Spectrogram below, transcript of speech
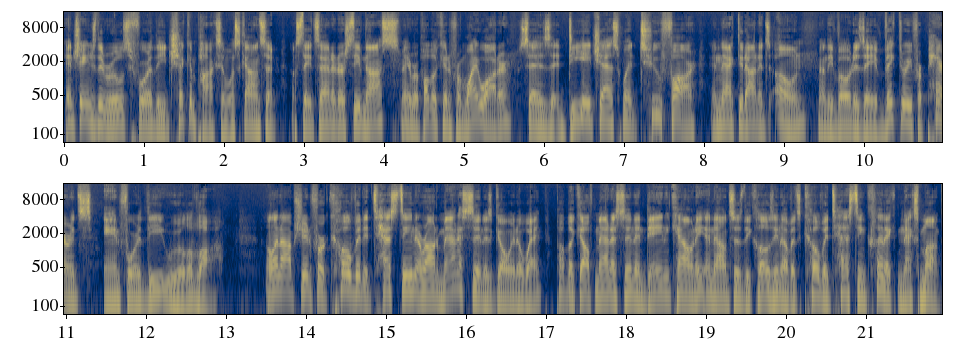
and changed the rules for the chickenpox in Wisconsin. State Senator Steve Nass, a Republican from Whitewater, says DHS went too far and acted on its own, and the vote is a victory for parents and for the rule of law. Well, an option for COVID testing around Madison is going away. Public Health Madison and Dane County announces the closing of its COVID testing clinic next month.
